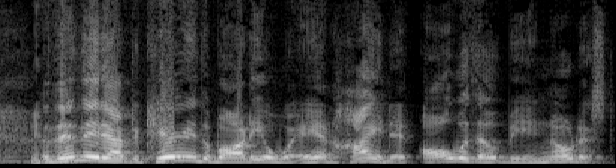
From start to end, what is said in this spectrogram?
then they'd have to carry the body away and hide it, all without being noticed.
